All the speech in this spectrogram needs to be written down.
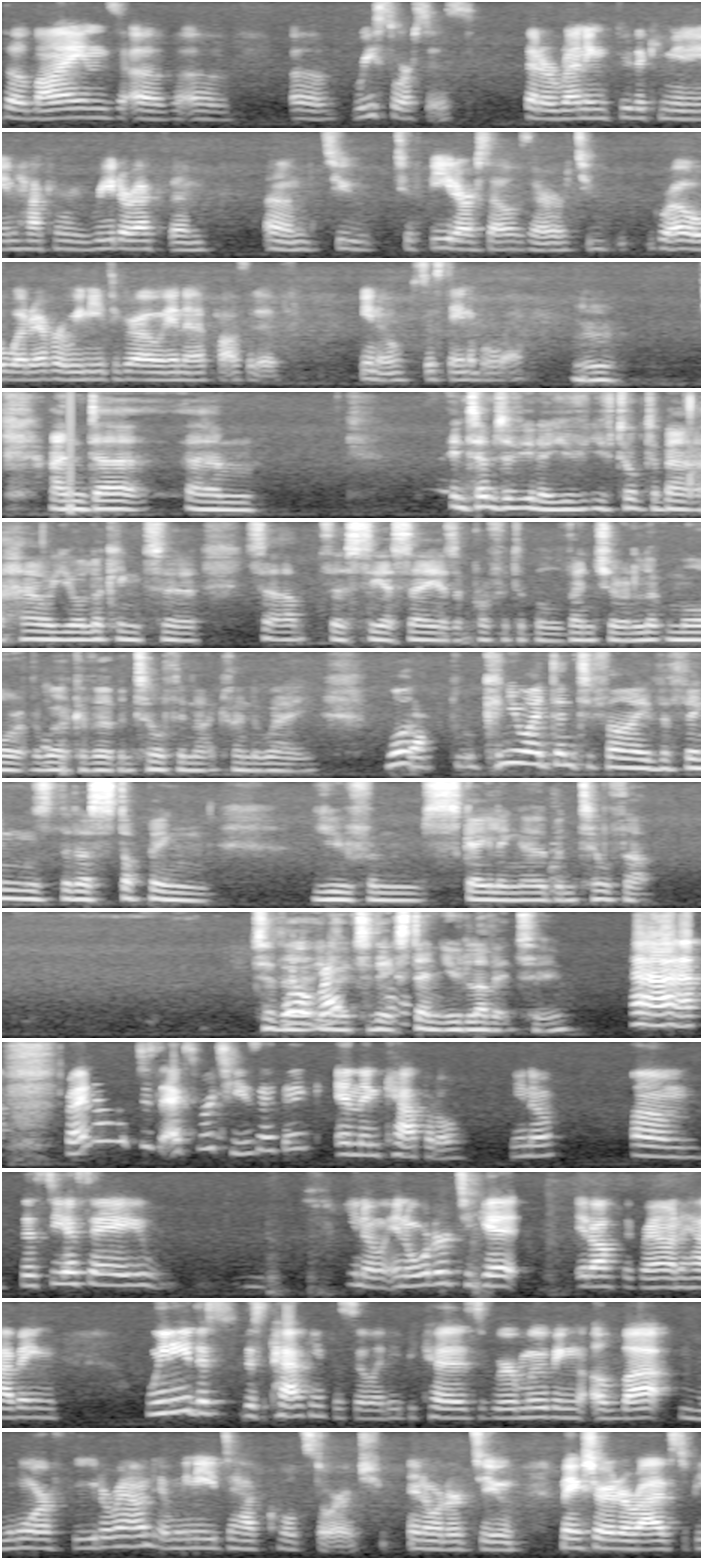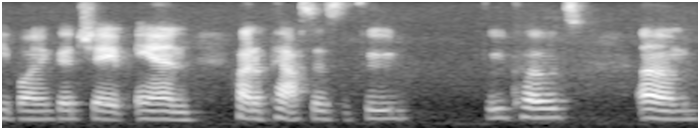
the lines of, of, of resources that are running through the community, and how can we redirect them um, to to feed ourselves or to grow whatever we need to grow in a positive, you know, sustainable way. Mm. And uh, um, in terms of you know you've you've talked about how you're looking to set up the CSA as a profitable venture and look more at the work of Urban Tilth in that kind of way. What yeah. can you identify the things that are stopping you from scaling Urban Tilth up to the well, right you know, to the extent you'd love it to? Uh, right now, it's just expertise, I think, and then capital. You know, um, the CSA. You know, in order to get it off the ground, having we need this this packing facility because we're moving a lot more food around and we need to have cold storage in order to make sure it arrives to people in a good shape and kind of passes the food food codes um,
